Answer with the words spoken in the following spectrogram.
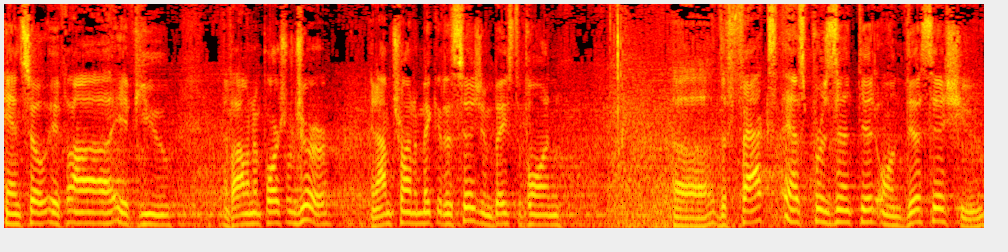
And so, if uh, if you, if I'm an impartial juror and I'm trying to make a decision based upon uh, the facts as presented on this issue,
